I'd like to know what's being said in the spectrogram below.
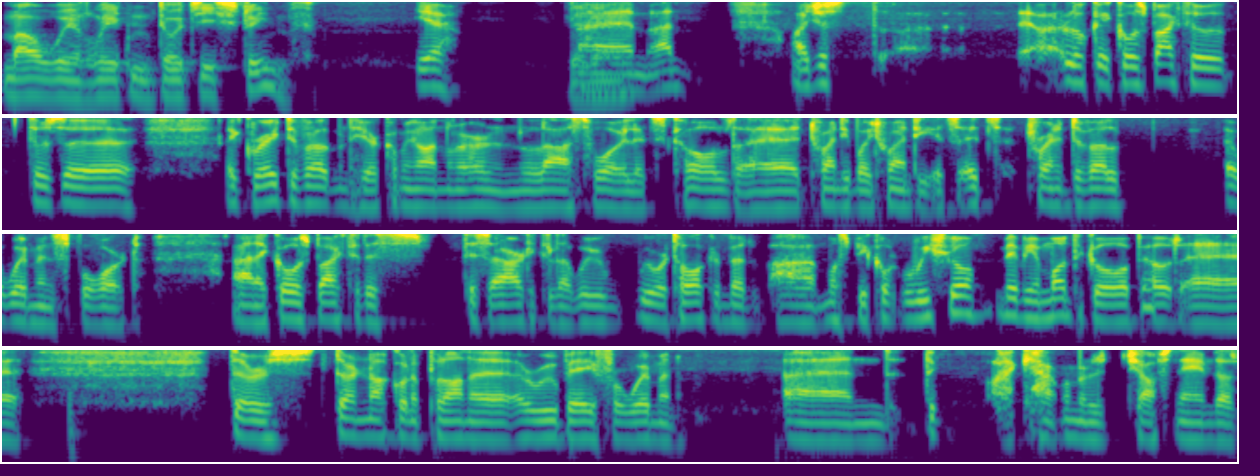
malware-laden, dodgy streams. Yeah. Um, and I just uh, look. It goes back to there's a a great development here coming on in Ireland in the last while. It's called uh, 20 by 20. It's it's trying to develop a women's sport, and it goes back to this this article that we we were talking about. Uh, must be a couple of weeks ago, maybe a month ago, about uh, there's they're not going to put on a, a Roubaix for women, and the, I can't remember the chap's name that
